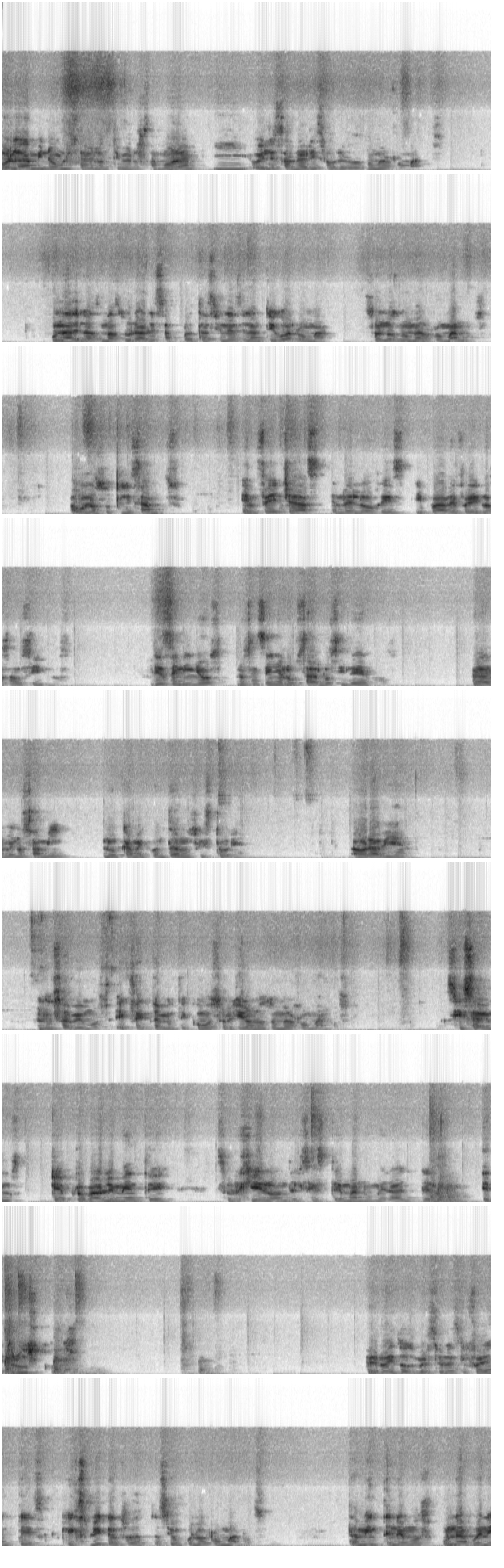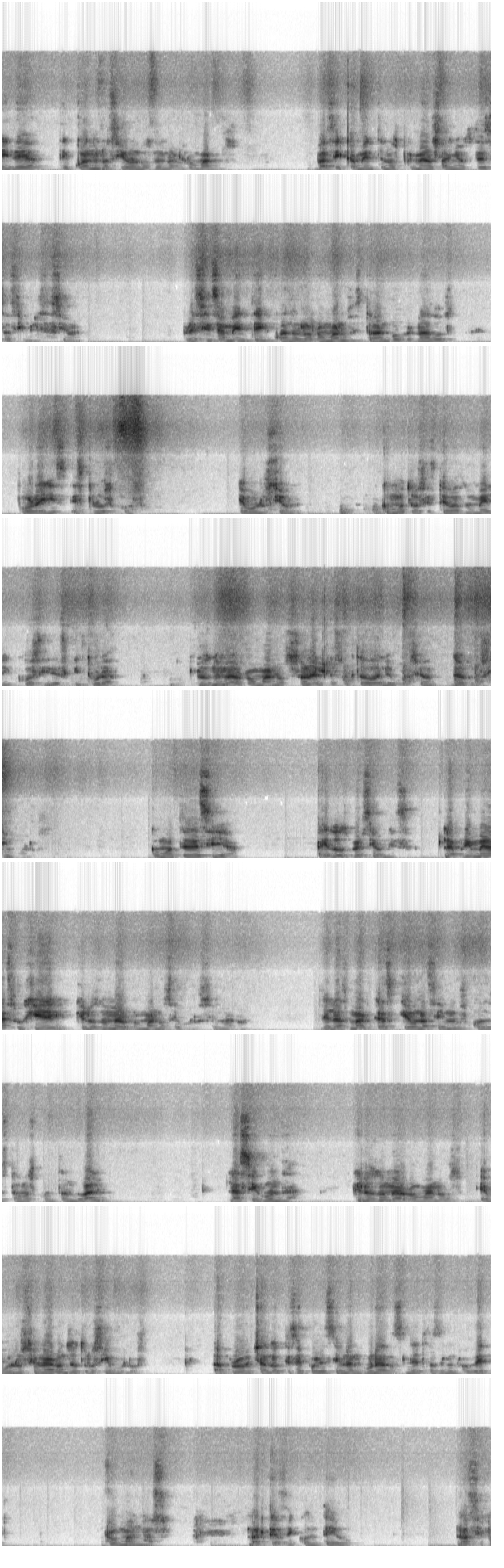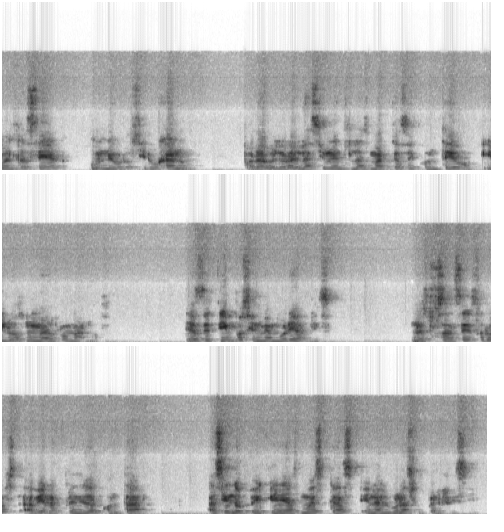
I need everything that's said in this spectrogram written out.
Hola, mi nombre es Abel Ontivero Zamora y hoy les hablaré sobre los números romanos. Una de las más durables aportaciones de la antigua Roma son los números romanos. Aún los utilizamos en fechas, en relojes y para referirnos a los siglos. Desde niños nos enseñan a usarlos y leerlos, pero al menos a mí nunca me contaron su historia. Ahora bien, no sabemos exactamente cómo surgieron los números romanos. Sí sabemos que probablemente surgieron del sistema numeral de los etruscos, pero hay dos versiones diferentes que explican su adaptación por los romanos. También tenemos una buena idea de cuándo nacieron los números romanos, básicamente en los primeros años de esa civilización, precisamente cuando los romanos estaban gobernados por reyes etruscos. Evolución. Como otros sistemas numéricos y de escritura, los números romanos son el resultado de la evolución de otros símbolos. Como te decía, hay dos versiones, la primera sugiere que los números romanos evolucionaron, de las marcas que aún hacemos cuando estamos contando algo. La segunda, que los números romanos evolucionaron de otros símbolos, aprovechando que se parecían algunas letras del alfabeto. Romanas, marcas de conteo. No hace falta ser un neurocirujano para ver la relación entre las marcas de conteo y los números romanos, desde tiempos inmemoriales. Nuestros ancestros habían aprendido a contar, haciendo pequeñas muescas en alguna superficie.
